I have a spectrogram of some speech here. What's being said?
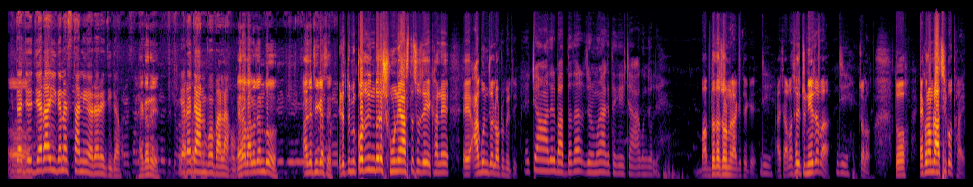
এটা যে যারা ইগানে স্থানীয় এরা রে জিগাও। হ্যাঁ করে এরা জানব বালা হোক। এরা ভালো জানব? আচ্ছা ঠিক আছে। এটা তুমি কতদিন ধরে শুনে আসতেছো যে এখানে আগুন জ্বলে অটোমেটিক এটা আমাদের বাপদাদার জন্মের আগে থেকে এটা আগুন জ্বলে। বাপদাদা জন্মের আগে থেকে? জি। আচ্ছা আমার সাথে একটু নিয়ে যাবা? জি। চলো। তো এখন আমরা আছি কোথায়?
